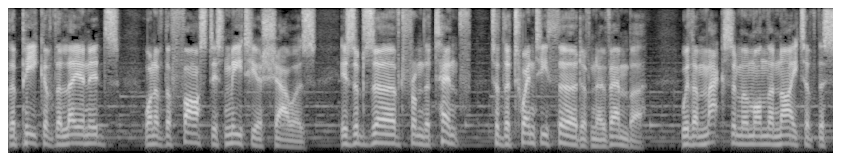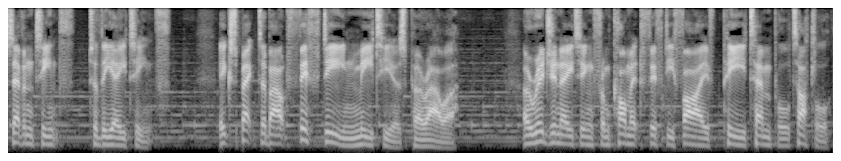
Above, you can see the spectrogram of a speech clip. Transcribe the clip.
The peak of the Leonids, one of the fastest meteor showers, is observed from the 10th to the 23rd of November, with a maximum on the night of the 17th to the 18th. Expect about 15 meteors per hour. Originating from Comet 55 P Tempel Tuttle,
